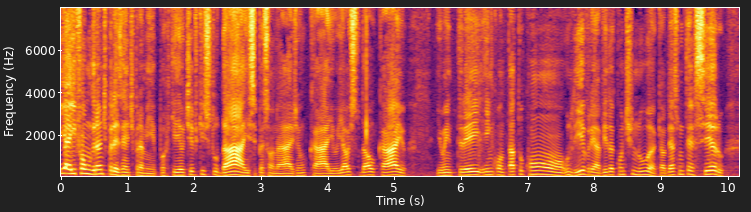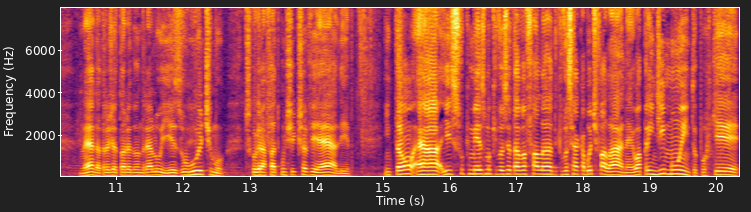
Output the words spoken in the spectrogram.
E aí foi um grande presente para mim, porque eu tive que estudar esse personagem, o Caio, e ao estudar o Caio, eu entrei em contato com o livro E a Vida Continua, que é o 13 terceiro né, da trajetória do André Luiz, o último, psicografado com Chico Xavier ali. Então, é isso mesmo que você estava falando, que você acabou de falar, né? Eu aprendi muito, porque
